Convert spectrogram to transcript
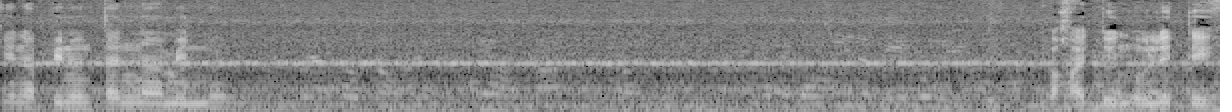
Kinapinuntan namin nun. Baka dun ulit eh.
